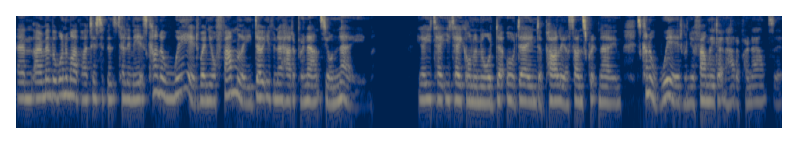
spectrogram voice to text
Um, I remember one of my participants telling me it's kind of weird when your family don't even know how to pronounce your name. You know, you take you take on an ordained a Pali or Sanskrit name. It's kind of weird when your family don't know how to pronounce it,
